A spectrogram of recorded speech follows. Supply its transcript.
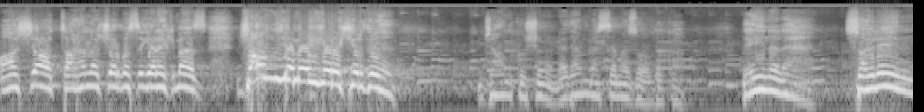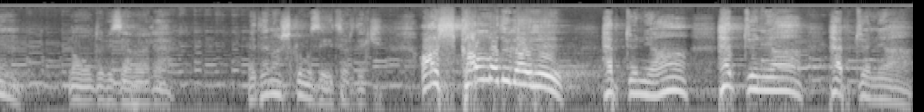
Aşağı tarhana çorbası gerekmez. Can yemeği gerekirdi. Can kuşunu neden beslemez olduk? Deyin hele. Söyleyin. Ne oldu bize böyle? Neden aşkımızı yitirdik? Aşk kalmadı gayrı. Hep dünya, hep dünya, hep dünya.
